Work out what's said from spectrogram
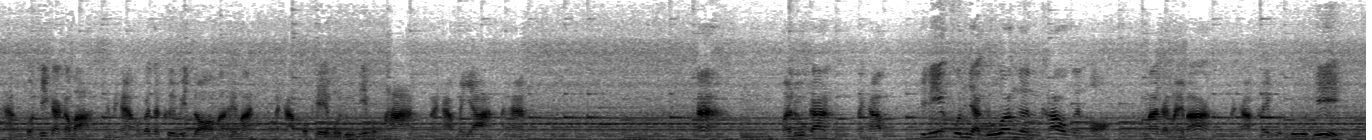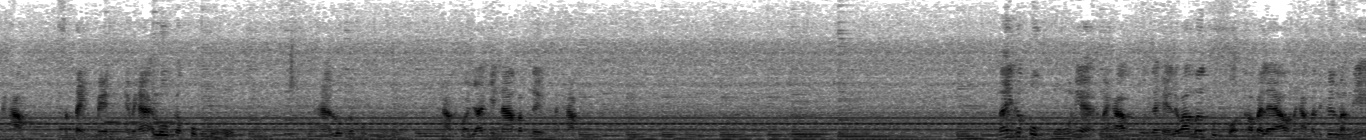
ะครับกดที่กากบาทเห็นไหมฮะมันก็จะขึ้นวิดรอมาให้ใหม่นะครับโอเคโมดูลนี้ผมผ่านนะครับไม่ยากนะฮะอะ มาดูกันนะครับ ทีนี้คุณอยากรู้ว่าเงินเข้าเงินออกมาจากไหนบ้างนะครับ ให้คุณดูที่นะครับ statement เห็นไหมฮะรูปกระปุกหมูนะฮะรูปกระปุกหมูครับขออนุญาตกินน้ำแป๊บหนึ่งนะครับ ในกระปุกหมูเนี่ยนะครับคุณจะเห็นเลยว่าเมื่อคุณกดเข้าไปแล้วนะครับ มันจะขึ้นแบบนี้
